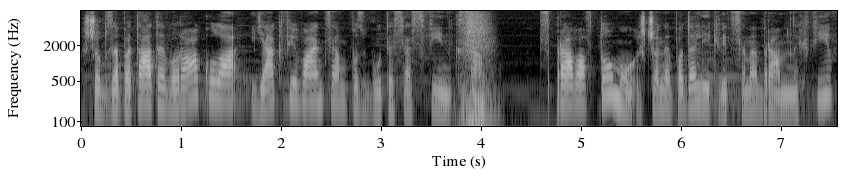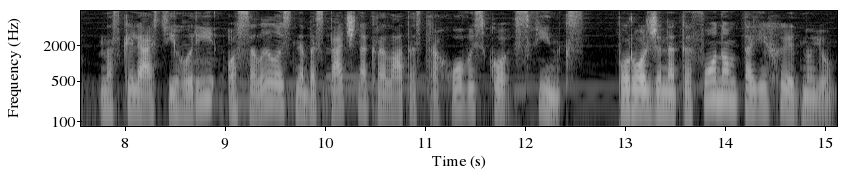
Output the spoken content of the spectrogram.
щоб запитати в оракула, як фіванцям позбутися сфінкса. Справа в тому, що неподалік від семибрамних фів на скелястій горі оселилось небезпечне крилате страховисько Сфінкс, породжене тифоном та єхидною.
